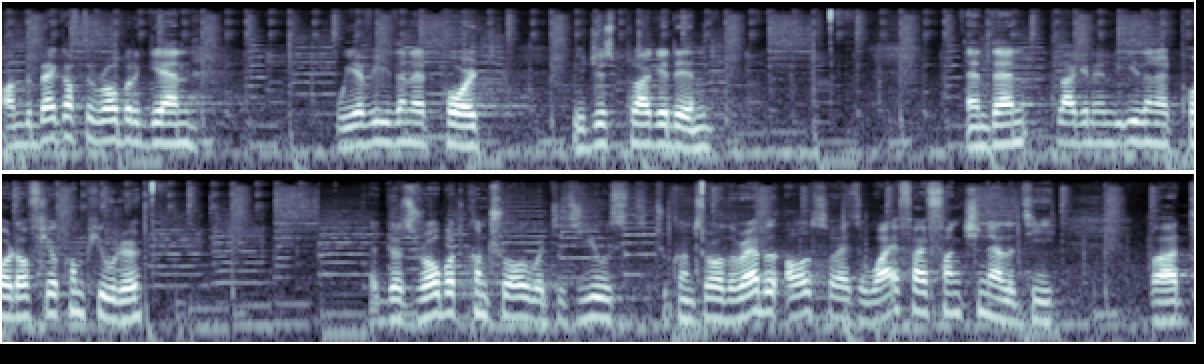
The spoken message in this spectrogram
On the back of the robot again, we have Ethernet port. You just plug it in and then plug it in the Ethernet port of your computer. There's robot control, which is used to control the Rebel, also has a Wi-Fi functionality, but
